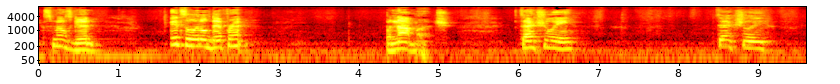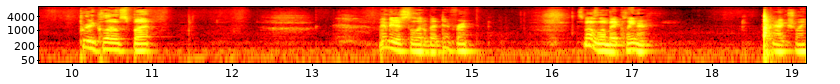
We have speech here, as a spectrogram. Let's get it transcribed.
It smells good. It's a little different, but not much. It's actually it's actually pretty close, but maybe just a little bit different. It smells a little bit cleaner, actually.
